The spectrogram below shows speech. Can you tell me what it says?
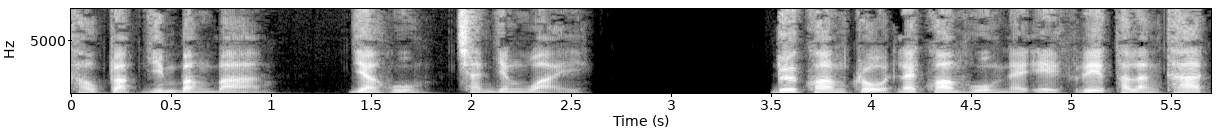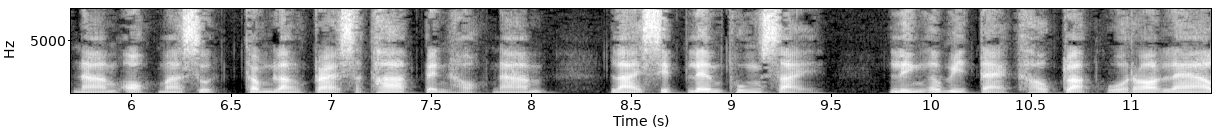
เขากลับยิ้มบางๆ อย่าห่วง ฉันยังไหว ด้วยความโกรธและความห่วงนายเอกเรียกพลังธาตุน้ำออกมาสุดกำลังแปรสภาพเป็นหอกน้ำหลายสิบเล่มพุ่งใส่ลิงอวีแต่เขากลับหัวเราะแล้ว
